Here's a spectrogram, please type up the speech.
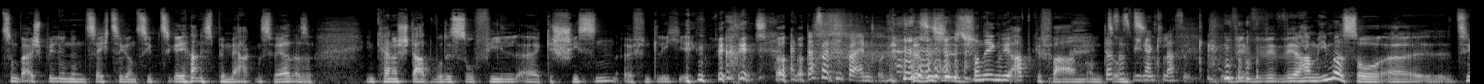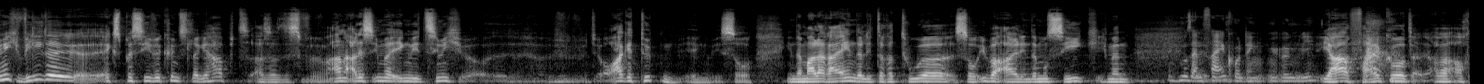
zum Beispiel in den 60er und 70er Jahren ist bemerkenswert. Also in keiner Stadt wurde so viel äh, geschissen, öffentlich irgendwie. So. Das hat dich beeindruckt. Das ist, schon irgendwie abgefahren. Und, Das ist Wiener Klassik. wir, wir, wir haben immer so äh, ziemlich wilde, äh, expressive Künstler gehabt. Also das waren alles immer irgendwie ziemlich äh, arge Typen irgendwie so. In der Malerei, in der Literatur, so überall, in der Musik. Ich meine, Ich muss an Falco denken irgendwie. ja, Falco, aber auch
